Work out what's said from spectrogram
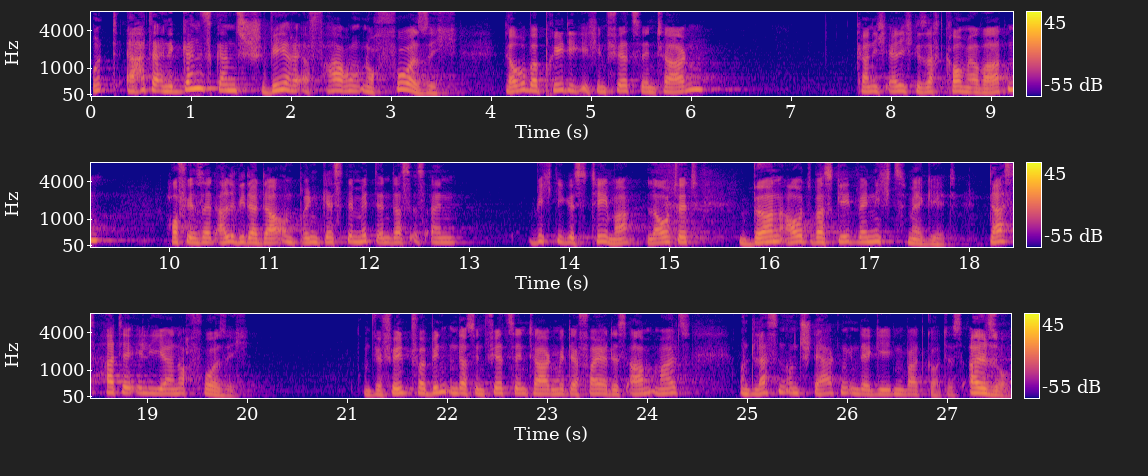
und er hatte eine ganz, ganz schwere Erfahrung noch vor sich. Darüber predige ich in 14 Tagen. Kann ich ehrlich gesagt kaum erwarten. Hoffe, ihr seid alle wieder da und bringt Gäste mit, denn das ist ein wichtiges Thema. Lautet Burnout, was geht, wenn nichts mehr geht. Das hatte Elia noch vor sich. Und wir verbinden das in 14 Tagen mit der Feier des Abendmahls und lassen uns stärken in der Gegenwart Gottes. Also,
